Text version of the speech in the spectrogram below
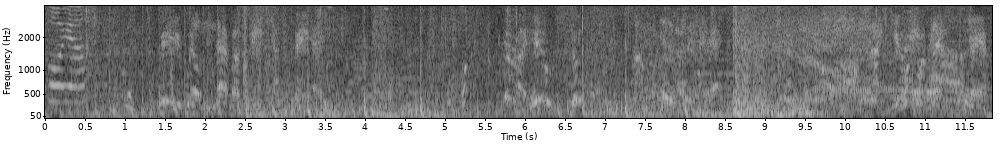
For you. we will never be defeated! You're a huge tool! Someone this head! Thank you for this gift!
